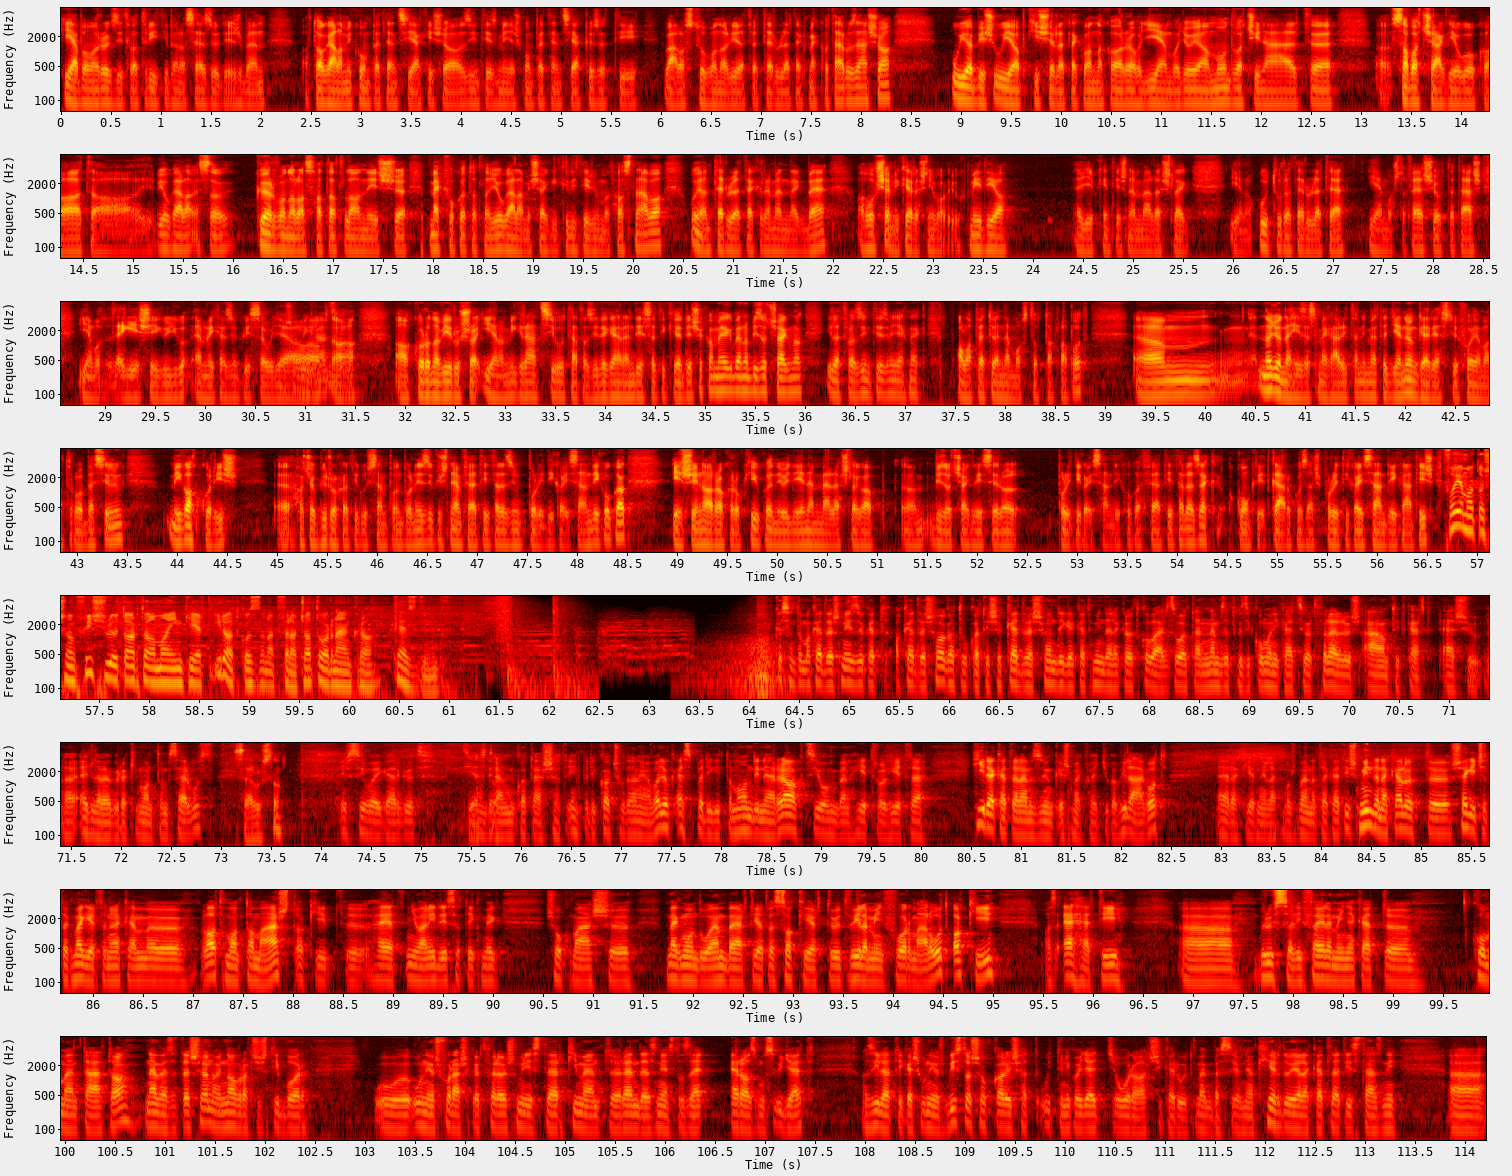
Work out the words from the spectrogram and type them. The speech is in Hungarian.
Hiába van rögzítve a trítiben, a szerződésben a tagállami kompetenciák és az intézményes kompetenciák közötti választóvonal, illetve területek meghatározása. Újabb és újabb kísérletek vannak arra, hogy ilyen vagy olyan mondva csinált a szabadságjogokat, a jogállam, ezt a körvonalazhatatlan és megfoghatatlan jogállamisági kritériumot használva olyan területekre mennek be, ahol semmi keresni valójuk. Média, egyébként is nem mellesleg. Ilyen a kultúra területe, ilyen most a felsőoktatás, ilyen volt az egészségügy, emlékezzünk vissza ugye a, a, a, a koronavírusra, ilyen a migráció, tehát az idegenrendészeti kérdések, amelyekben a bizottságnak, illetve az intézményeknek alapvetően nem osztottak lapot. Um, nagyon nehéz ezt megállítani, mert egy ilyen öngerjesztő folyamatról beszélünk, még akkor is, ha csak bürokratikus szempontból nézzük, és nem feltételezünk politikai szándékokat, és én arra akarok kiukadni, hogy én nem mellesleg a bizottság részéről politikai szándékokat feltételezek, a konkrét károkozás politikai szándékát is. Folyamatosan frissülő tartalmainkért iratkozzanak fel a csatornánkra, kezdünk! Köszöntöm a kedves nézőket, a kedves hallgatókat és a kedves vendégeket, mindenek előtt Kovács Zoltán, nemzetközi kommunikációt felelős államtitkárt első egy levegőre kimondtam, szervusz. Szervusztok. És Szivai Gergőt, Mandinár munkatársát, én pedig Kacsó Dániel vagyok, ez pedig itt a Mandinár reakció, amiben hétről hétre híreket elemzünk és megfejtjük a világot. Erre kérnélek most benneteket is. Mindenek előtt segítsetek megérteni nekem Latman Tamást, akit helyett nyilván idézhetik még sok más megmondó embert, illetve szakértőt, véleményformálót, aki az eheti uh, brüsszeli fejleményeket uh, kommentálta, nevezetesen, hogy Navracsis Tibor uh, uniós forrásokért felelős miniszter kiment rendezni ezt az Erasmus ügyet az illetékes uniós biztosokkal, és hát úgy tűnik, hogy egy óra alatt sikerült megbeszélni a kérdőjeleket, letisztázni.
